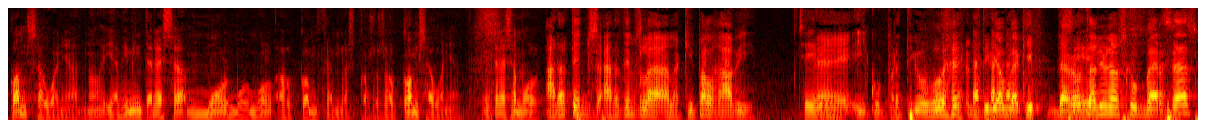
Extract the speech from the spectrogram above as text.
com s'ha guanyat, no? I a mi m'interessa molt, molt, molt el com fem les coses, el com s'ha guanyat. M'interessa molt. Ara tens, ara tens l'equip al Gavi. Sí. Eh, I compartiu, diríem, l'equip, deveu Sí. tenir unes converses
